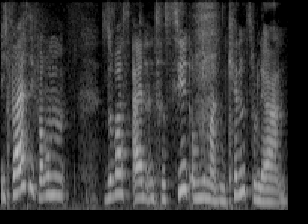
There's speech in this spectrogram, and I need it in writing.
ich weiß nicht, warum sowas einen interessiert, um jemanden kennenzulernen.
